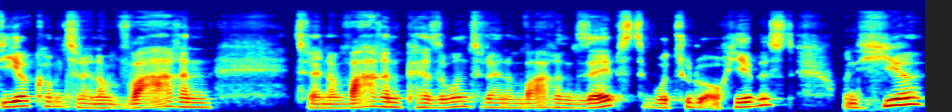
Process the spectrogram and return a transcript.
dir kommen, zu deiner wahren zu deiner wahren Person, zu deinem wahren Selbst, wozu du auch hier bist. Und hier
